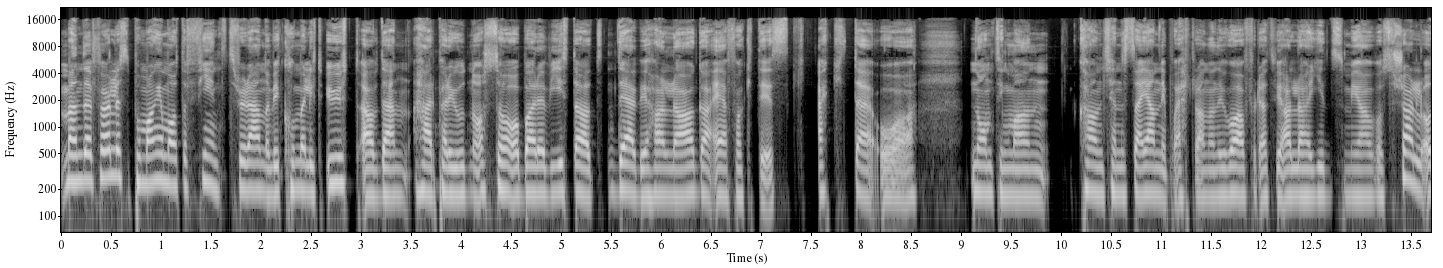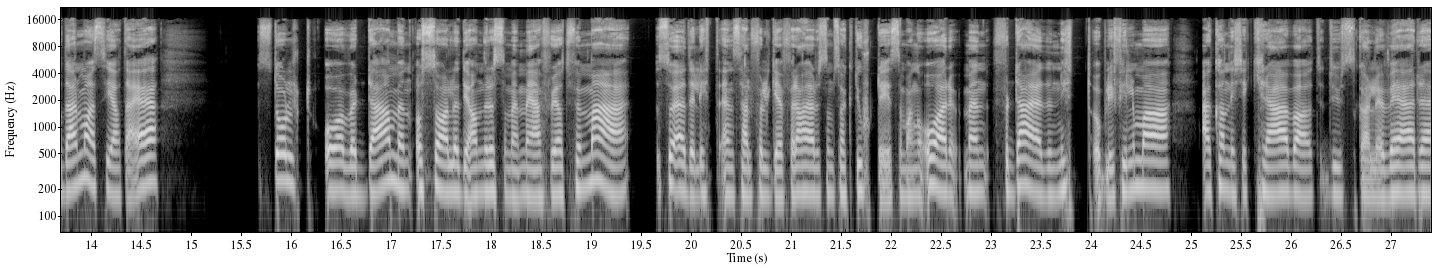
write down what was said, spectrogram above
Men det føles på mange måter fint, tror jeg, når vi kommer litt ut av den her perioden også, og bare vite at det vi har laga, er faktisk ekte, og noen ting man kan kjenne seg igjen i på et eller annet nivå, fordi at vi alle har gitt så mye av oss sjøl. Og der må jeg si at jeg er stolt over deg, men også alle de andre som er med. Fordi at for meg så er det litt en selvfølge, for jeg har som sagt gjort det i så mange år. Men for deg er det nytt å bli filma. Jeg kan ikke kreve at du skal levere,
